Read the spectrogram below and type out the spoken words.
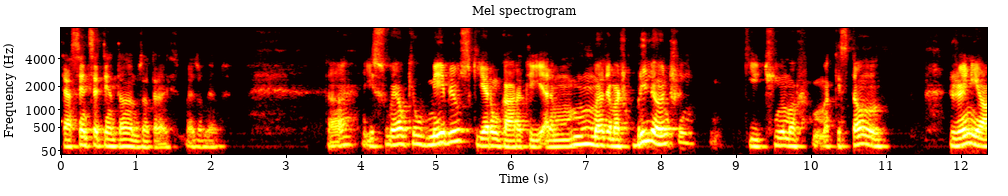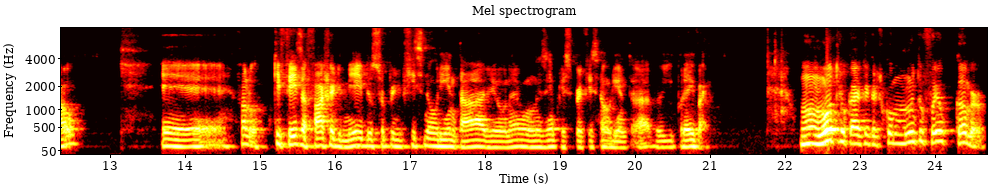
até 170 anos atrás, mais ou menos. Tá? Isso é o que o Möbius, que era um cara que era um matemático brilhante, que tinha uma, uma questão genial, é, falou, que fez a faixa de Möbius, superfície não orientável, né, um exemplo de superfície não orientável, e por aí vai. Um outro cara que criticou muito foi o Kummer,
